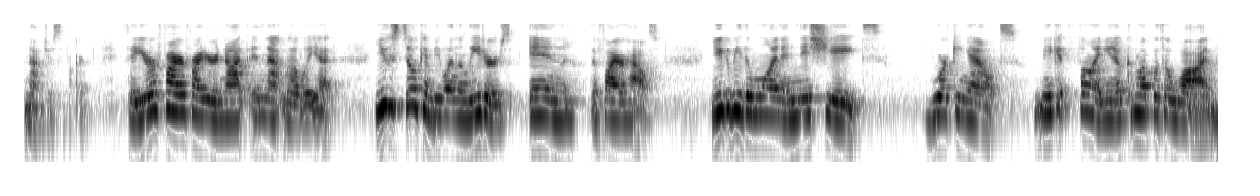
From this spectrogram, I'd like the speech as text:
not just a fire. Say you're a firefighter. You're not in that level yet. You still can be one of the leaders in the firehouse. You could be the one initiates working out. Make it fun. You know, come up with a WOD.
